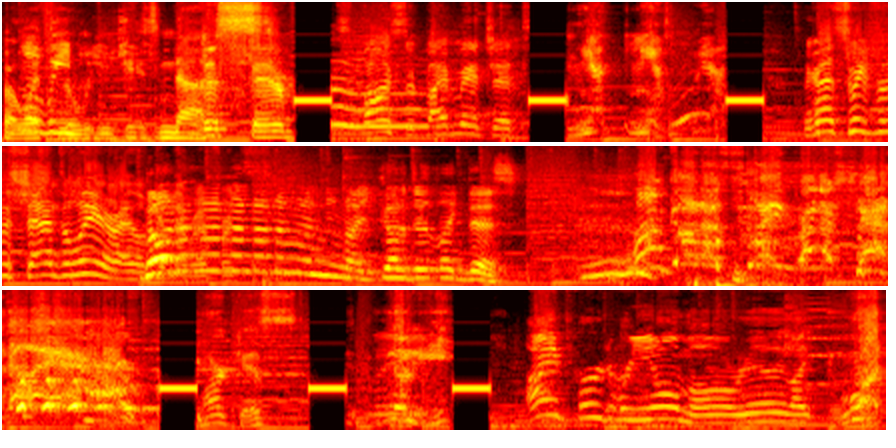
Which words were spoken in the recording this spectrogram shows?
but with Luigi. Luigi's nuts. Despair. Sponsored by midgets. We gotta swing for the chandelier. I No, no, no, no, no, no, no, no, no, you gotta do it like this. I'm gonna swing for the chandelier. Marcus. I've heard Ryoma really like. What?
